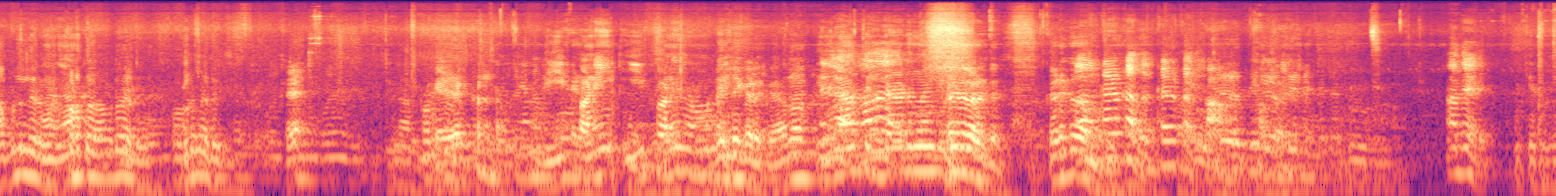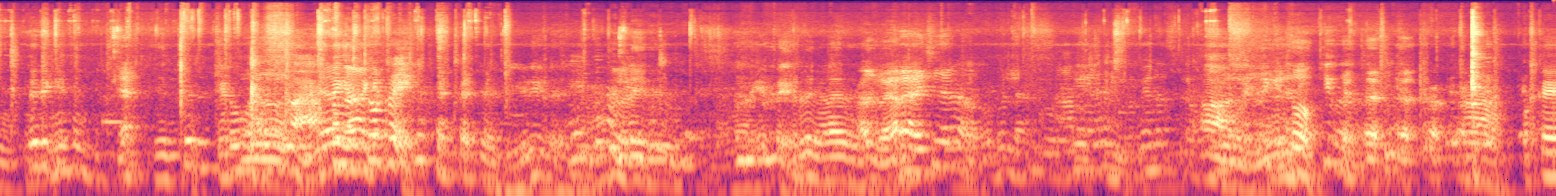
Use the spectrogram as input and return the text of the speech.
അവിടുന്ന് അവിടുന്ന്. അവിടുന്ന്. കിടക്കുക നമ്മൾ. കിഴക്കത്, കിഴക്കത്. അതെ ഓക്കേ.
